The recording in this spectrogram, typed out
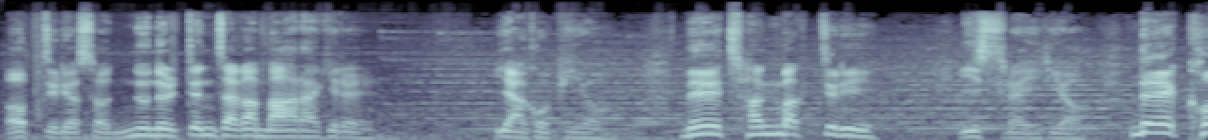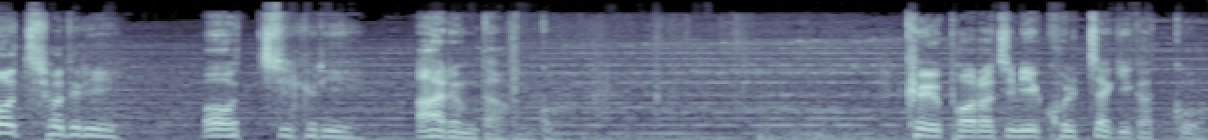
엎드려서 눈을 뜬 자가 말하기를 야곱이여 내 장막들이 이스라엘이여 내 거처들이 어찌 그리 아름다운고 그 벌어짐이 골짜기 같고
